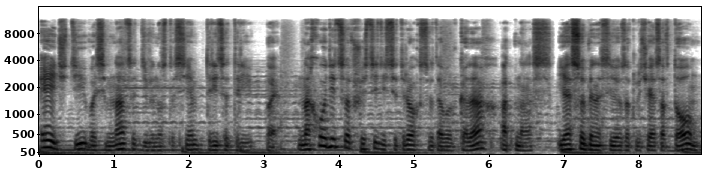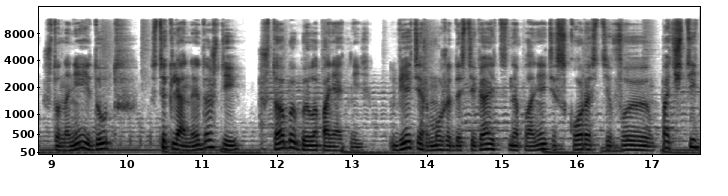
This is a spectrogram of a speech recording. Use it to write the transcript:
HD 189733P находится в 63 световых годах от нас, и особенность ее заключается в том, что на ней идут стеклянные дожди, чтобы было понятней. Ветер может достигать на планете скорости в почти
